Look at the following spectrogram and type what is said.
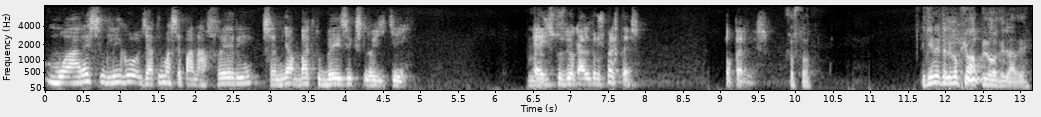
μου αρέσει λίγο γιατί μας επαναφέρει σε μια back to basics λογική. Mm. Έχεις τους δύο καλύτερους παίχτες; Το παίρνεις. Σωστό. Γίνεται λίγο πιο απλό δηλαδή.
